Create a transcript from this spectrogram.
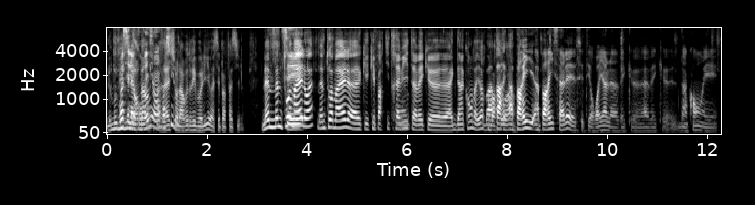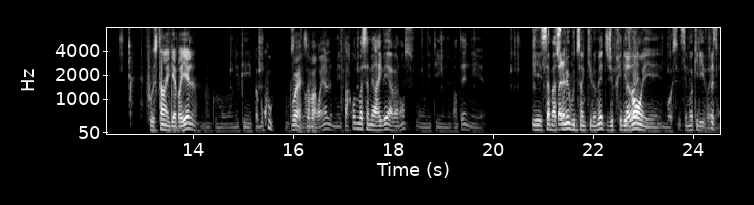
le moi, mobilier c'est urbain l'inconvénient, hein. ouais, Facile, sur la hein. rue de Rivoli, ouais, c'est pas facile. Même, même toi, Maël, ouais, même toi, Maël, euh, qui, qui est parti très vite avec, euh, avec Duncan d'ailleurs. Bah, à, Paris, à, Paris, à Paris, ça allait. C'était royal avec, euh, avec euh, Duncan et Faustin et Gabriel. Donc bon, on n'était pas beaucoup. Donc Ouais, ça va. royal. Mais par contre, moi, ça m'est arrivé à Valence où on était une vingtaine et, et ça m'a Bah, sauvé là- au bout de 5 km. J'ai pris les Bah devants et bon, c'est moi qui. Parce bon.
